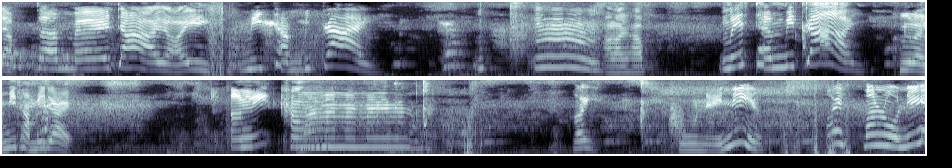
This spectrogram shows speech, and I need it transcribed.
จับทำไม่ได้เลยไม่ทำไม่ได้ อืมอะไรครับ ไม่ทำไม่ได้ คืออะไรมีทำไม่ได้ ตอนนี้ทำ ไม่ไม่ไม่ไม่ไม่ไม่ เฮ้ยอยู่ไหนนี่เฮ้ยมาอยู่นี่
